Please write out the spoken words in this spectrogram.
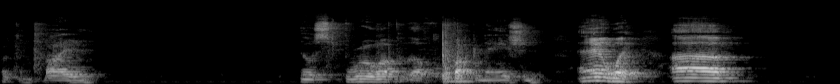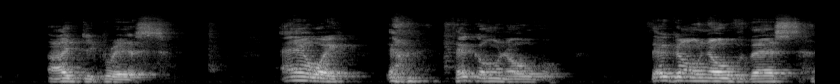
Fucking Biden. He'll screw up the fucking nation. Anyway, um, I digress. Anyway, they're going over. They're going over this.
